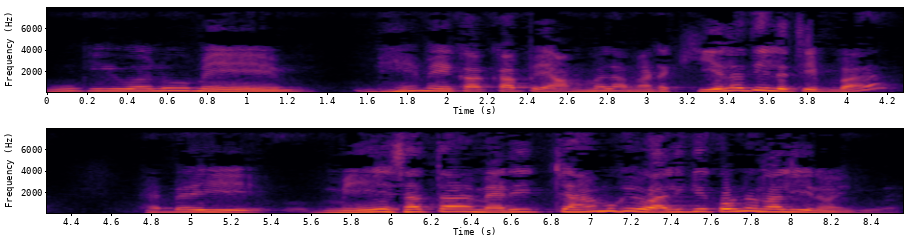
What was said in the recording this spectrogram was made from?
ඌ කිව්වලු මේ මෙහෙම එකක් අපේ අම්මලා මට කියලා දීලා තිබ්බා. හැබැයි මේ සතා මැරිච්චාමුගේ වලිගේ කොන්න නලියනවා කිව්වා.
